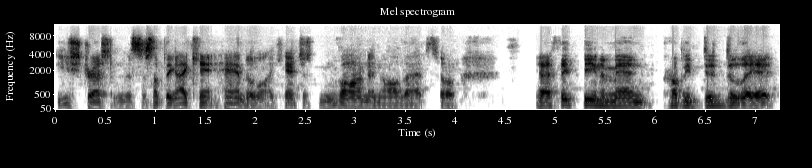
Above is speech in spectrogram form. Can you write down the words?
de-stress and this is something i can't handle. I can't just move on and all that. So yeah i think being a man probably did delay it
